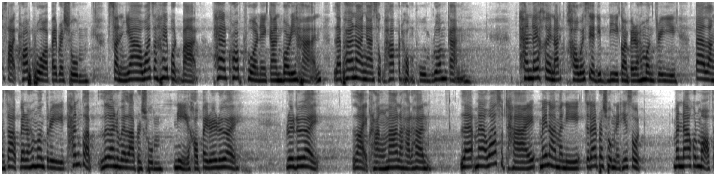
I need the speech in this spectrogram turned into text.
ชศาสตร์ครอบครัวไปประชุม สัญญาว่าจะให้บทบาท แพทย์ครอบครัวในการบริหาร และพัฒนางานสุขภาพปฐมภูมิร่วมกัน ท่านได้เคยนัดเขาไว้เสียดิบดีก่อนเป็นรัฐมนตรี แต่หลังจากเป็นรัฐมนตรีท่านกลับเลื่อนเวลาประชุมหนีเขาไปเรื่อยๆเรื่อยๆหลายครั้งมากนะคะท่าน และแม้ว่าสุดท้ายไม่นานมานี้จะได้ประชุมในที่สุด บรรดาคุณหมอแฟ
